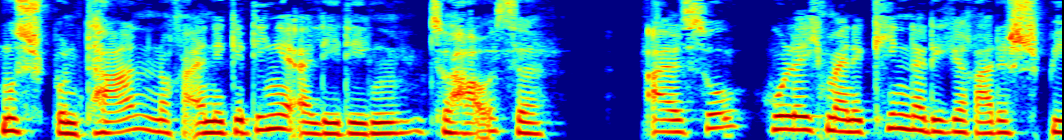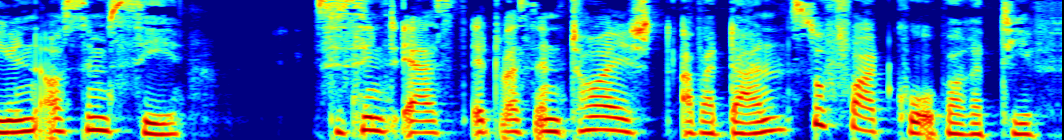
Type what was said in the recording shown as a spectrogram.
muss spontan noch einige Dinge erledigen, zu Hause. Also hole ich meine Kinder, die gerade spielen, aus dem See Sie sind erst etwas enttäuscht, aber dann sofort kooperativ.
